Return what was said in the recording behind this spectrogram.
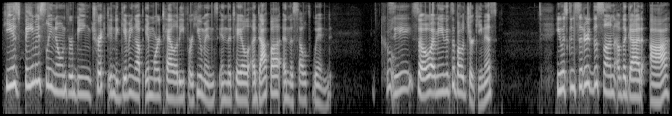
He is famously known for being tricked into giving up immortality for humans in the tale Adapa and the South Wind. Cool. See? So, I mean, it's about jerkiness. He was considered the son of the god Ah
